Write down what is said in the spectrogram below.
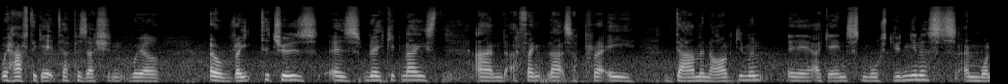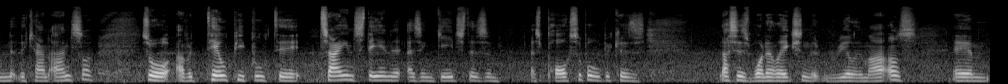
we have to get to a position where our right to choose is recognised, and I think that's a pretty damning argument uh, against most unionists and one that they can't answer. So I would tell people to try and stay in as engaged as as possible because this is one election that really matters. Um,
